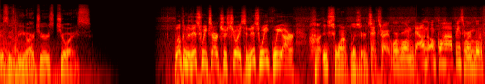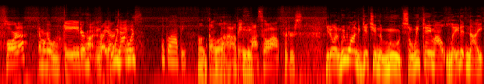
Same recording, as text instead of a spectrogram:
This is the Archer's Choice. Welcome to this week's Archer's Choice, and this week we are hunting swamp lizards. That's right. We're going down to Uncle Hoppy's and we're gonna go to Florida and we're gonna go gator hunting, right? Who we hunting with? Uncle Hoppy. Uncle, Uncle Hoppy from Osceola Outfitters. You know, and we wanted to get you in the mood, so we came out late at night.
